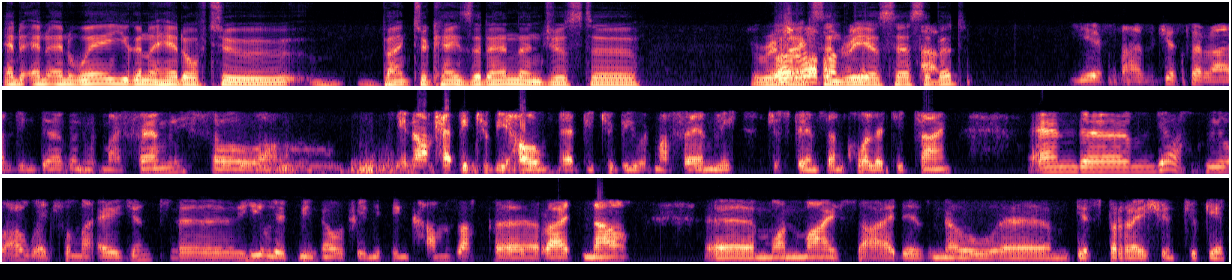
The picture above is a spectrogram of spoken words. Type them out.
And and and where are you going to head off to? Back to KZN and just uh, relax Well, and reassess a uh, bit. Yes, I've just arrived in Durban with my family, so um, you know I'm happy to be home, happy to be with my family, to spend some quality time, and um, yeah, we'll. I'll wait for my agent. Uh, he'll let me know if anything comes up. Uh, right now, um, on my side, there's no um, desperation to get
